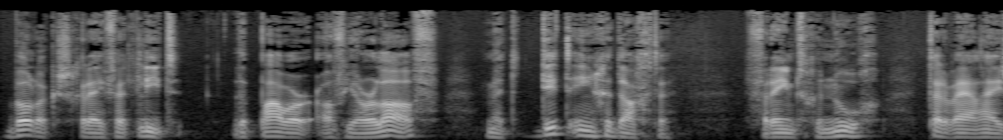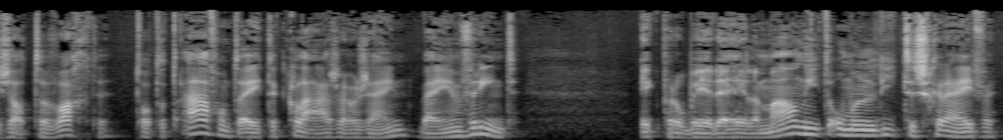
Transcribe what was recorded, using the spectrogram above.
Bullock schreef het lied The Power of Your Love met dit in gedachten, vreemd genoeg, terwijl hij zat te wachten tot het avondeten klaar zou zijn bij een vriend. Ik probeerde helemaal niet om een lied te schrijven,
